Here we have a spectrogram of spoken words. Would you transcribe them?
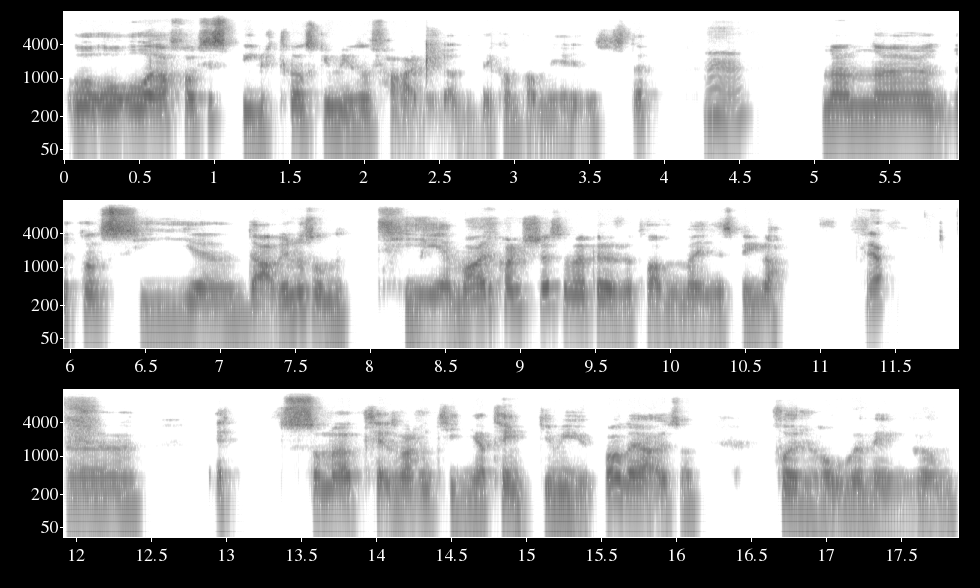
Og, og, og jeg har faktisk spilt ganske mye sånn ferdiglagde kampanjer i det siste. Mm. Men uh, du kan si uh, Det er vel noen sånne temaer, kanskje, som jeg prøver å ta med meg inn i spill. da. Ja. Et som, er, som er sånne ting jeg tenker mye på, det er jo sånn forholdet mellom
